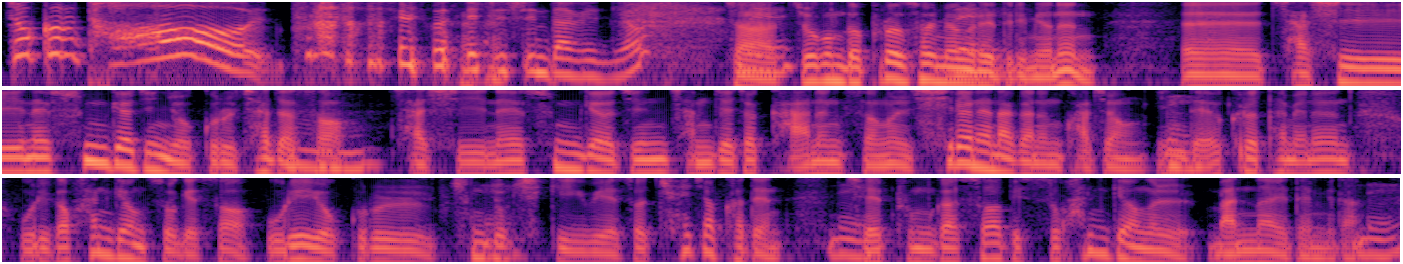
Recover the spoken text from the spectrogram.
조금 더 풀어서 설명을 해주신다면요. 자, 네. 조금 더 풀어서 설명을 네. 해드리면은 에, 자신의 숨겨진 욕구를 찾아서 음. 자신의 숨겨진 잠재적 가능성을 실현해 나가는 과정인데요. 네. 그렇다면은 우리가 환경 속에서 우리의 욕구를 충족시키기 네. 위해서 최적화된 네. 제품과 서비스 환경을 만나야 됩니다. 네.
